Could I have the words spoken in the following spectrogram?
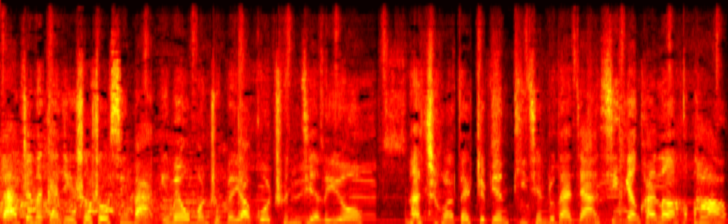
大家真的赶紧收收心吧，因为我们准备要过春节了哟。那九儿在这边提前祝大家新年快乐，好不好？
